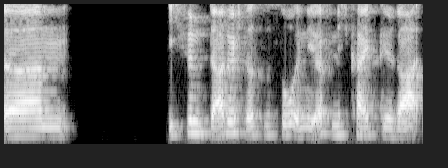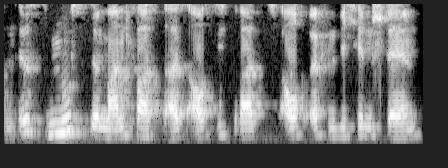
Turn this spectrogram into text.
Ähm, ich finde, dadurch, dass es so in die Öffentlichkeit geraten ist, musste man fast als Aufsichtsrat sich auch öffentlich hinstellen,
